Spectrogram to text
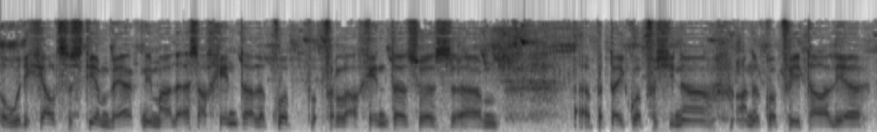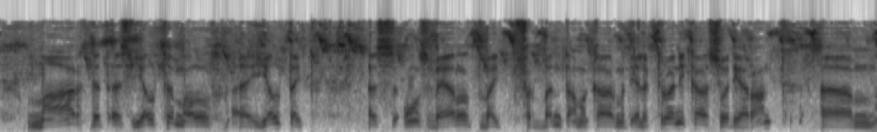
hoe die geldstelsel werk nie, maar hulle is agente, hulle koop vir hulle agente soos ehm um, uh, party koop vir China, ander koop vir Italië, maar dit is heeltemal uh, heeltyd is ons wêreldwyd verbind aan mekaar met elektronika, so die rand, ehm um,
